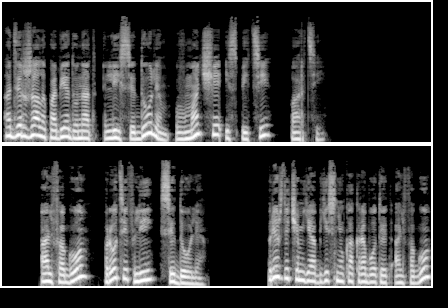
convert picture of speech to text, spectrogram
одержала победу над Лиси Долем в матче из пяти партий. AlphaGo против Ли Сидоля. Прежде чем я объясню, как работает AlphaGo,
